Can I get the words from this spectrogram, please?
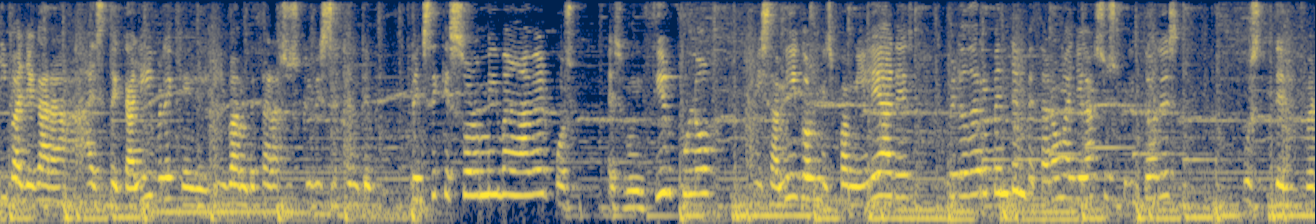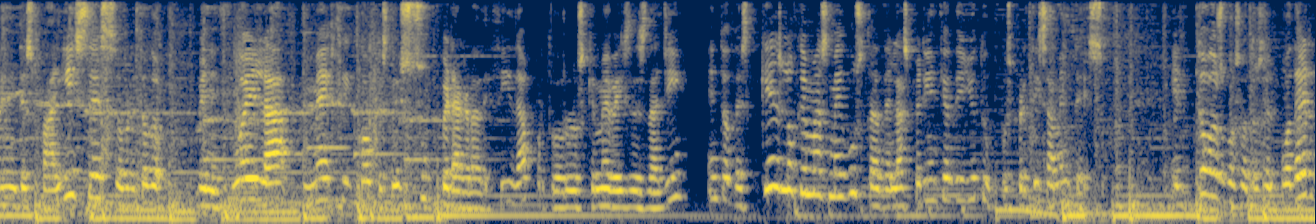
iba a llegar a, este calibre, que iba a empezar a suscribirse gente. Pensé que solo me iban a ver, pues, es mi círculo, mis amigos, mis familiares, pero de repente empezaron a llegar suscriptores pues, de diferentes países, sobre todo Venezuela, México, que estoy súper agradecida por todos los que me veis desde allí. Entonces, ¿qué es lo que más me gusta de la experiencia de YouTube? Pues precisamente eso, el todos vosotros, el poder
